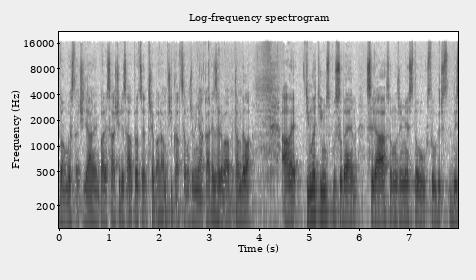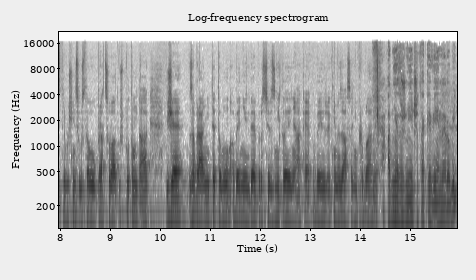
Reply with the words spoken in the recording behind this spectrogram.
vám bude stačit, já nevím, 50-60%, třeba například samozřejmě nějaká rezerva, aby tam byla. Ale tímhle tím způsobem se dá samozřejmě s tou, s tou distribuční soustavou pracovat už potom tak, že zabráníte tomu, aby někde prostě vznikly nějaké, jakoby, řekněme, zásadní problémy. A dnes už něco také víme robit?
